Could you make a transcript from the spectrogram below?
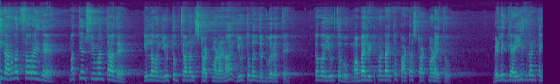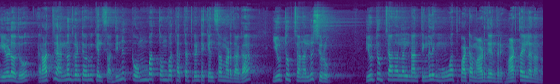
ಈಗ ಅರವತ್ತು ಸಾವಿರ ಇದೆ, ಮತ್ತೇನು ಶ್ರೀಮಂತ ಅದೇ? ಇಲ್ಲ, ಒಂದು ಯೂಟ್ಯೂಬ್ ಚಾನಲ್ ಸ್ಟಾರ್ಟ್ ಮಾಡೋಣ. ಯೂಟ್ಯೂಬಲ್ಲಿ ದುಡ್ಡು ಬರುತ್ತೆ. ತಗೋ ಯೂಟ್ಯೂಬ್ ಮೊಬೈಲ್ ಇಟ್ಕೊಂಡಾಯ್ತು, ಪಾಠ ಸ್ಟಾರ್ಟ್ ಮಾಡಾಯ್ತು. ಬೆಳಿಗ್ಗೆ ಐದು ಗಂಟೆಗೆ ಹೇಳೋದು ರಾತ್ರಿ ಹನ್ನೊಂದು ಗಂಟೆವರೆಗೂ ಕೆಲಸ. ದಿನಕ್ಕೆ ಒಂಬತ್ತೊಂಬತ್ತು ಹತ್ತತ್ತು ಗಂಟೆ ಕೆಲಸ ಮಾಡಿದಾಗ ಯೂಟ್ಯೂಬ್ ಚಾನಲ್ಲು ಶುರು. ಯೂಟ್ಯೂಬ್ ಚಾನಲಲ್ಲಿ ನಾನು ತಿಂಗಳಿಗೆ ಮೂವತ್ತು ಪಾಠ ಮಾಡಿದೆ ಅಂದರೆ, ಮಾಡ್ತಾ ಇಲ್ಲ ನಾನು.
